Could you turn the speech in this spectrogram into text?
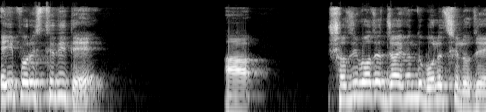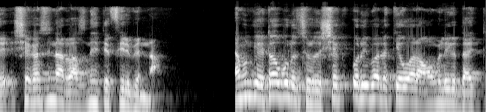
এই পরিস্থিতিতে সজীব ওয়াজেদ জয় কিন্তু বলেছিল যে শেখ হাসিনার রাজনীতিতে ফিরবেন না। এমনকি এটাও বলেছিল যে শেখ পরিবারে কেউ আর আওয়ামী লীগের দায়িত্ব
